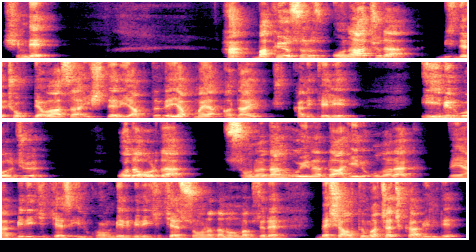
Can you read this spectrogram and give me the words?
Şimdi ha bakıyorsunuz Onaçu'da bizde çok devasa işler yaptı ve yapmaya aday, kaliteli, iyi bir golcü. O da orada sonradan oyuna dahil olarak veya bir iki kez ilk 11, bir iki kez sonradan olmak üzere 5-6 maça çıkabildi.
